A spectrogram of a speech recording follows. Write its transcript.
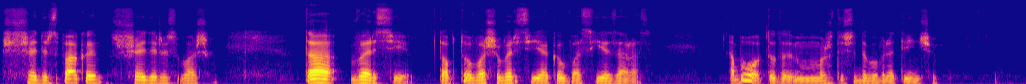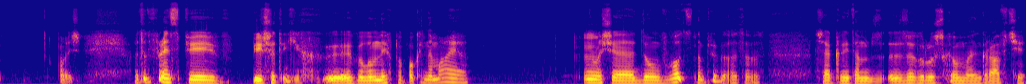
Шейдерс паки, шейдери ваші. Та версії, тобто ваші версії, яка у вас є зараз. Або тут е, можете ще додати інші. Ось. А тут, в принципі, більше таких е, головних папок немає. Ну, ще Downloads, наприклад, от, всякої там загрузка в Майнкрафті.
